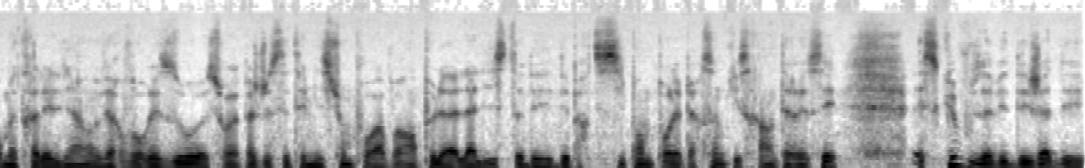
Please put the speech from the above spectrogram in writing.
On remettra les liens vers vos réseaux euh, sur la page de cette émission pour avoir un peu la, liste des, participantes pour les personnes qui seraient intéressées. Est-ce que vous avez déjà des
